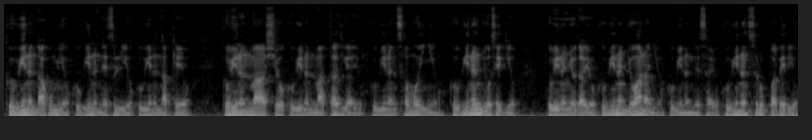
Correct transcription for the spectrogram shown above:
그 위는 나훔이요 그 위는 에슬리요 그 위는 낫게요 그 위는 마시요 그 위는 마따디아요 그 위는 서모인이요 그 위는 요색이요 그 위는 요다요 그 위는 요하나니요 그 위는 레사요 그 위는 스룹바벨이요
